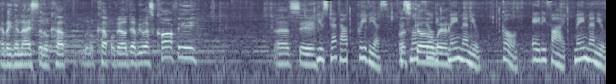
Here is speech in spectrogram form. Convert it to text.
Having a nice little cup, little cup of LWS coffee. Let's see. You step out. Previous. The Let's smoke go filled with- main menu. Gold. 85. Main menu.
